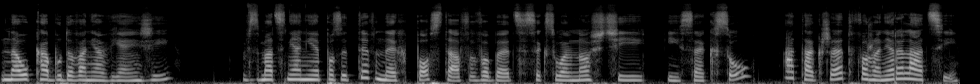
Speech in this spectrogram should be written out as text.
nauka budowania więzi, wzmacnianie pozytywnych postaw wobec seksualności i seksu, a także tworzenia relacji.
